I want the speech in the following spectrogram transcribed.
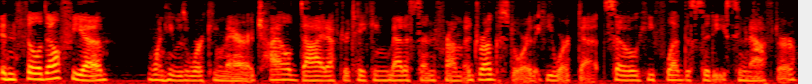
In Philadelphia, when he was working there, a child died after taking medicine from a drugstore that he worked at, so he fled the city soon after.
